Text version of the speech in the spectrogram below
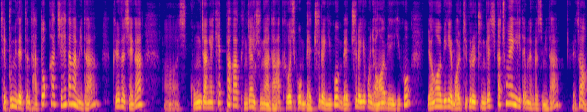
제품이 됐든 다 똑같이 해당합니다. 그래서 제가 어, 시- 공장의 캐파가 굉장히 중요하다. 그것이 곧 매출액이고 매출액이 곧 영업이익이고 영업이익의 멀티플을 준 게 시가총액이기 때문에 그렇습니다. 그래서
